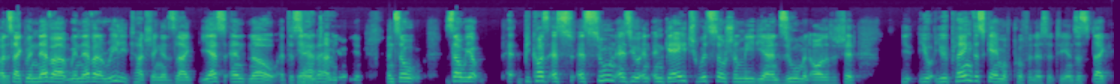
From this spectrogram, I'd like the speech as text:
But it's like we're never we're never really touching. It's like yes and no at the yeah, same that... time. You, you, and so so we are because as as soon as you engage with social media and zoom and all this shit you, you you're playing this game of profilicity and just like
